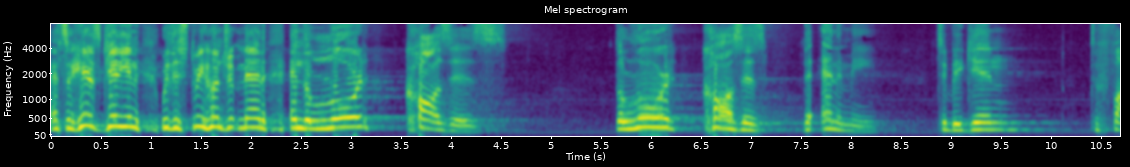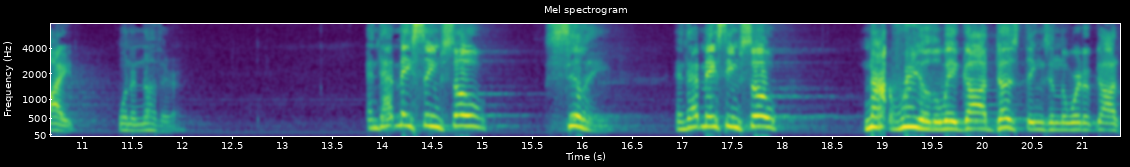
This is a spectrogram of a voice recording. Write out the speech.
And so here's Gideon with his 300 men, and the Lord causes, the Lord causes the enemy to begin to fight one another. And that may seem so silly, and that may seem so not real the way God does things in the Word of God.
